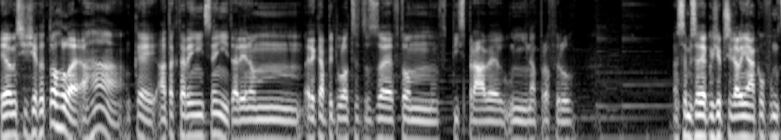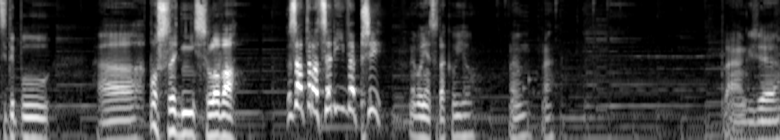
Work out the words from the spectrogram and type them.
Jo, myslíš jako tohle, aha, ok. A tak tady nic není, tady jenom rekapitulace, co je v tom, v té zprávě u ní na profilu. Já jsem myslel, jako, že přidali nějakou funkci typu uh, poslední slova. Zatracený vepři! Nebo něco takového. Ne, ne. Takže...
